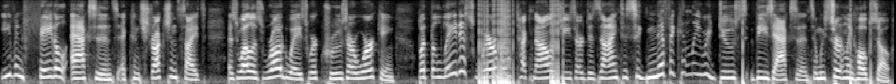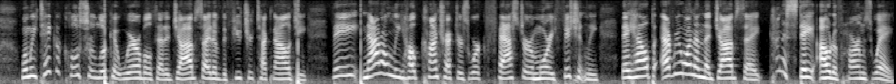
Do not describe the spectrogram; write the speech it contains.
even fatal accidents at construction sites as well as roadways where crews are working. But the latest wearable technologies are designed to significantly reduce these accidents, and we certainly hope so. When we take a closer look at wearables at a job site of the future technology, they not only help contractors work faster and more efficiently, they help everyone on the job site kind of stay out of harm's way.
